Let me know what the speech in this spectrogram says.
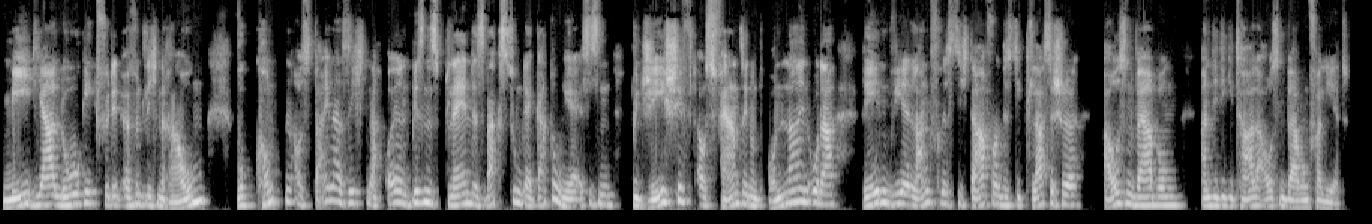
Medialogik für den öffentlichen Raum. Wo kommt denn aus deiner Sicht nach euren Businessplänen das Wachstum der Gattung her? Ist es ein Budgetshift aus Fernsehen und Online oder reden wir langfristig davon, dass die klassische Außenwerbung an die digitale Außenwerbung verliert?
